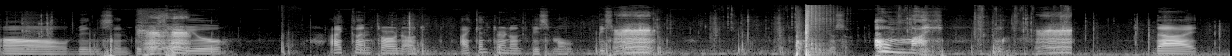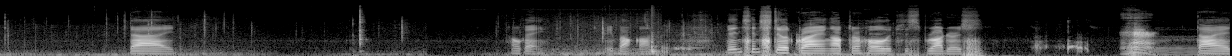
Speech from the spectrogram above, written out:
Oh, Vincent, because of you, I can turn on, I can turn on peace mode, peace mode. Because, oh my! Died. Died. Okay, we back on. Vincent's still crying after all of his brothers died.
